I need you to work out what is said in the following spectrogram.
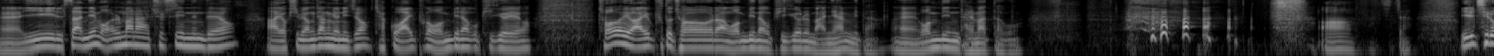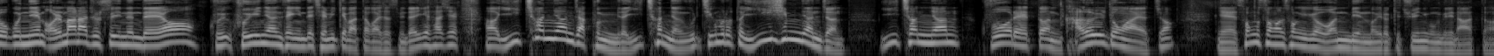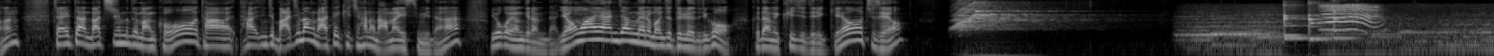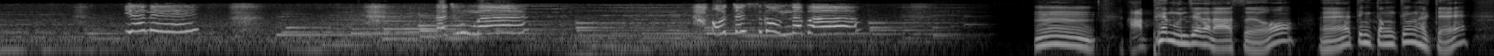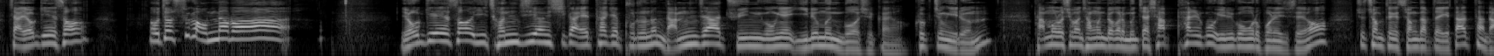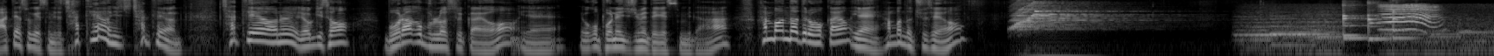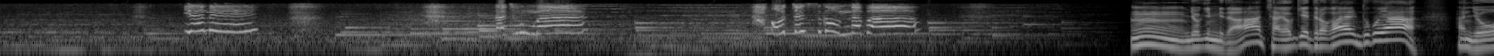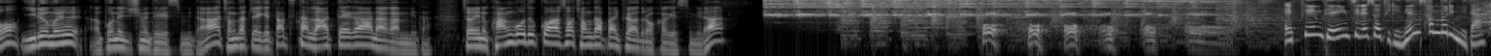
예. 214님, 얼마나 줄 수 있는데요? 아, 역시 명장면이죠. 자꾸 와이프가 원빈하고 비교해요. 저희 와이프도 저랑 원빈하고 비교를 많이 합니다. 예. 원빈 닮았다고. 아, 진짜. 1759님, 얼마나 줄 수 있는데요? 9, 92년생인데 재밌게 봤다고 하셨습니다. 이게 사실, 어, 2000년 작품입니다. 2000년. 우리 지금으로부터 20년 전. 2000년 9월에 했던 가을 동화였죠. 예, 송승헌, 송혜교, 원빈 뭐 이렇게 주인공들이 나왔던. 자, 일단 맞히신 분들 많고 다, 다 이제 마지막 라떼 퀴즈 하나 남아 있습니다. 요거 연결합니다. 영화의 한 장면을 먼저 들려 드리고 그 다음에 퀴즈 드릴게요. 주세요. 미안해. 나 정말 어쩔 수가 없나 봐. 음, 앞에 문제가 나왔어요. 네, 띵똥띵 할 때. 자, 여기에서 어쩔 수가 없나 봐. 여기에서 이 전지현 씨가 애타게 부르는 남자 주인공의 이름은 무엇일까요? 극중 이름. 단문 50원 장문병원에 문자 샵 8910으로 보내주세요. 추첨 통해서 정답자에게 따뜻한 라떼 쏘겠습니다. 차태현이죠, 차태현. 차태현을 여기서 뭐라고 불렀을까요? 예. 요거 보내주시면 되겠습니다. 한 번 더 들어볼까요? 예. 한 번 더 주세요. 정말 어쩔 수가 없나 봐. 음, 여기입니다. 자, 여기에 들어갈 누구야? 한 요 이름을 보내주시면 되겠습니다. 정답자에게 따뜻한 라떼가 나갑니다. 저희는 광고 듣고 와서 정답 발표하도록 하겠습니다. FM 대행진에서 드리는 선물입니다.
